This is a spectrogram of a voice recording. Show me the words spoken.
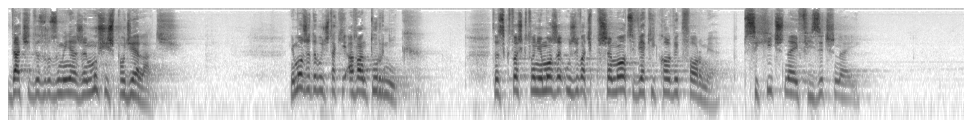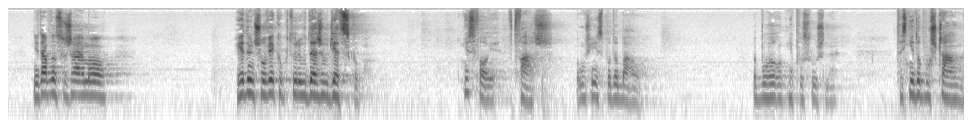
da ci do zrozumienia, że musisz podzielać. Nie może to być taki awanturnik. To jest ktoś, kto nie może używać przemocy w jakiejkolwiek formie psychicznej, fizycznej. Niedawno słyszałem o jednym człowieku, który uderzył dziecko. Nie swoje, w twarz, bo mu się nie spodobało. Bo było nieposłuszne. To jest niedopuszczalne,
